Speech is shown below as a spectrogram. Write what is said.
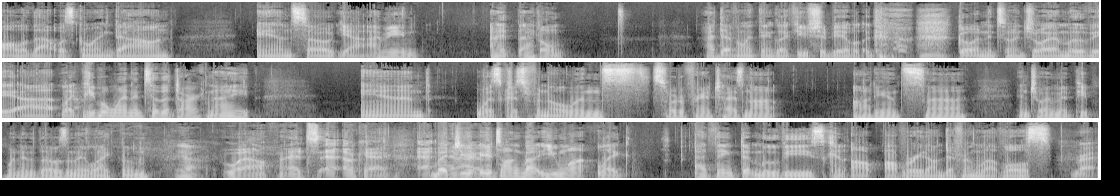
all of that was going down. And so, yeah, I mean, I, I don't, I definitely think like you should be able to go, go in and to enjoy a movie. Uh, like people went into The Dark Knight and was Christopher Nolan's sort of franchise not audience uh, enjoyment? People went into those and they liked them. Yeah. Well, it's uh, okay. A- But you're, I- you're talking about you want like I think that movies can op- operate on different levels. right.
